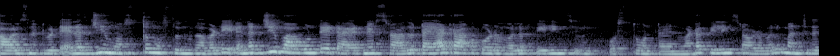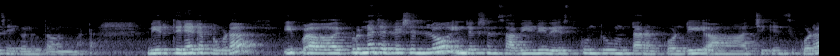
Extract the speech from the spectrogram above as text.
కావాల్సినటువంటి ఎనర్జీ మొత్తం వస్తుంది కాబట్టి ఎనర్జీ బాగుంటే టైర్డ్నెస్ రాదు. టయర్డ్ రాకపోవడం వల్ల ఫీలింగ్స్ వస్తూ ఉంటాయి అనమాట ఫీలింగ్స్ రావడం వల్ల మంచిగా చేయగలుగుతాం అనమాట మీరు తినేటప్పుడు కూడా ఇప్పుడు ఇప్పుడున్న జనరేషన్లో ఇంజెక్షన్స్ అవి ఇవి వేసుకుంటూ ఉంటారనుకోండి చికెన్స్ కూడా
